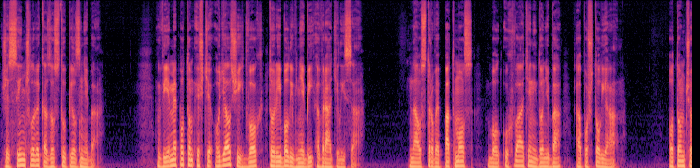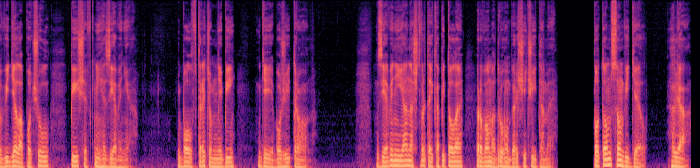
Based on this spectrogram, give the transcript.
že syn človeka zostúpil z neba. Vieme potom ešte o ďalších dvoch, ktorí boli v nebi a vrátili sa. Na ostrove Patmos bol uchvátený do neba apoštol Ján. O tom, čo videl a počul, píše v knihe Zjavenia. Bol v treťom nebi kde je Boží trón. V zjavení Jána 4. kapitole 1. a 2. verši čítame. Potom som videl, hľa,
